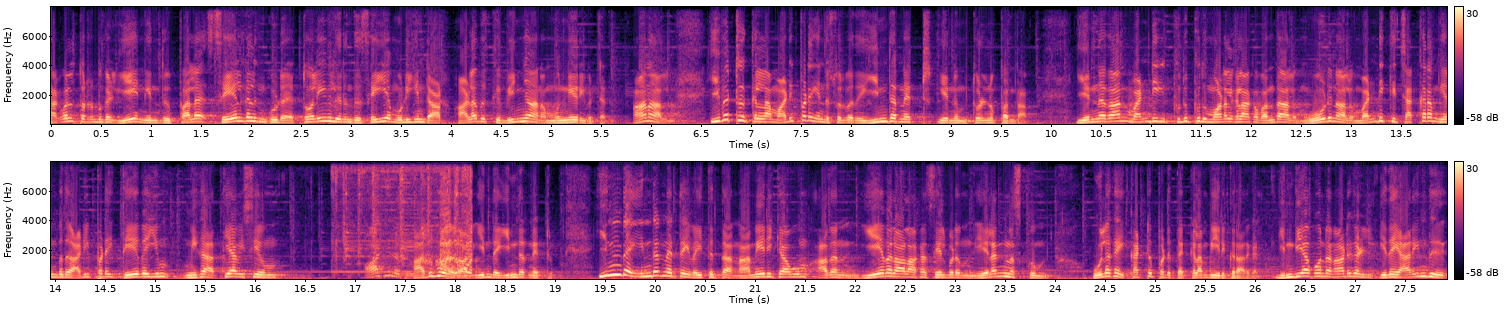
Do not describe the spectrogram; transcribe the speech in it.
தகவல் தொடர்புகள் ஏன் என்று பல செயல்களும் கூட தொலைவில் இருந்து செய்ய முடிகின்ற அளவுக்கு விஞ்ஞானம் முன்னேறிவிட்டது. ஆனால் இவற்றுக்கெல்லாம் அடிப்படை என்று சொல்வது இன்டர்நெட் என்னும் தொழில்நுட்பம்தான். என்னதான் வண்டி புது புது மாடல்களாக வந்தாலும் ஓடினாலும் வண்டிக்கு சக்கரம் என்பது அடிப்படை தேவையும் மிக அத்தியாவசியம் அதுபோலதான் இந்த இன்டர்நெட் இந்த இன்டர்நெட்டை வைத்துத்தான் அமெரிக்காவும் அதன் ஏவலாளாக செயல்படும் எலன் மஸ்கும் உலகை கட்டுப்படுத்த கிளம்பி இருக்கிறார்கள். இந்தியா போன்ற நாடுகள் இதை அறிந்து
